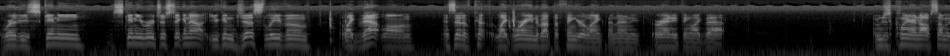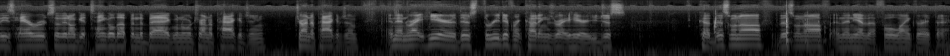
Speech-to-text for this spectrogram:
where these skinny, skinny roots are sticking out, you can just leave them like that long instead of like worrying about the finger length and any, or anything like that. I'm just clearing off some of these hair roots so they don't get tangled up in the bag when we're trying to packaging, trying to package them. And then right here, there's three different cuttings right here. You just cut this one off, this one off, and then you have that full length right there.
